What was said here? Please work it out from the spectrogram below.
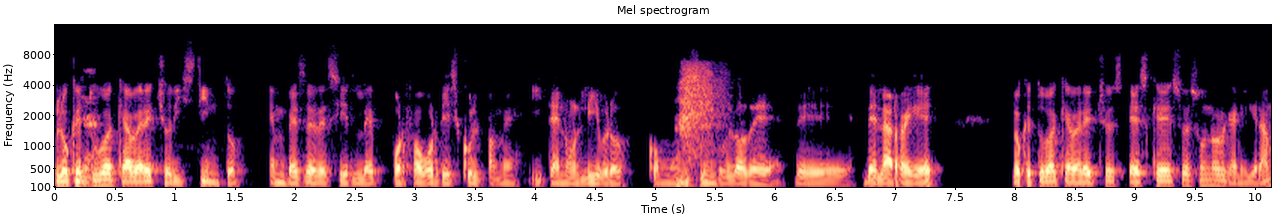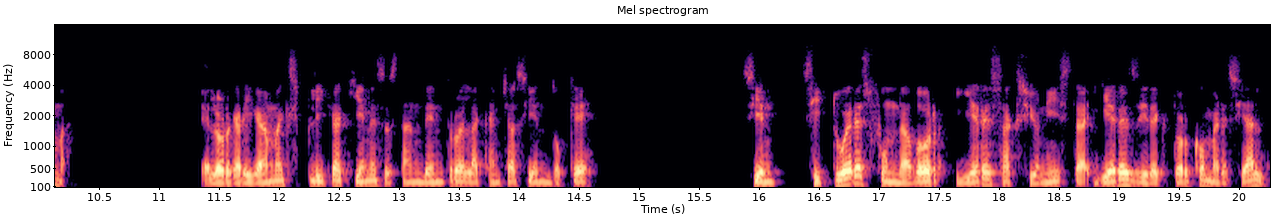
Lo que yeah. tuve que haber hecho distinto, en vez de decirle, por favor, discúlpame y ten un libro como un símbolo de, de, de la regué, lo que tuve que haber hecho es, es, que eso es un organigrama. El organigrama explica quiénes están dentro de la cancha haciendo qué. Si, si tú eres fundador y eres accionista y eres director comercial,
